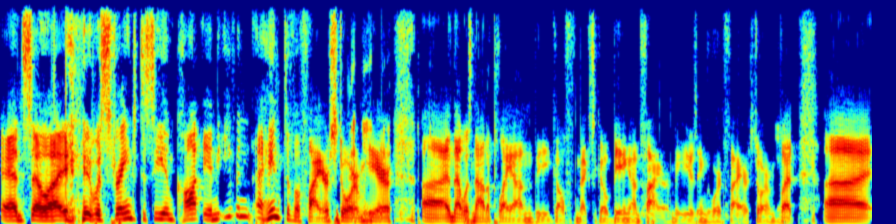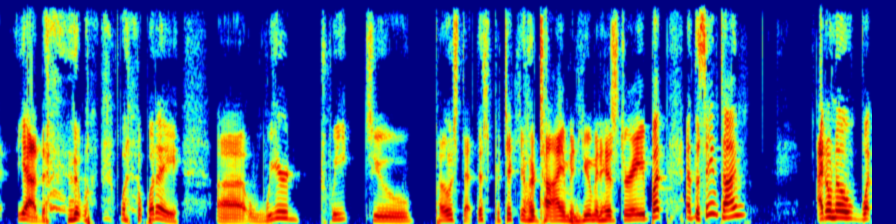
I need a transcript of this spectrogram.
And so uh, it was strange to see him caught in even a hint of a firestorm here. uh, and that was not a play on the Gulf of Mexico being on fire, me using the word firestorm. Yeah. But uh, yeah, what, what a uh, weird tweet to post at this particular time in human history. But at the same time, I don't know what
